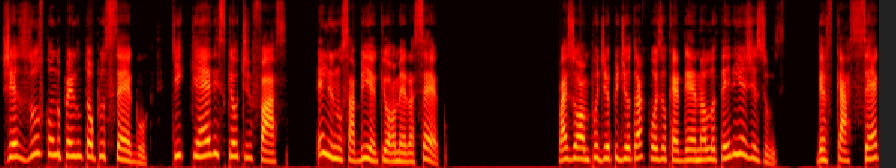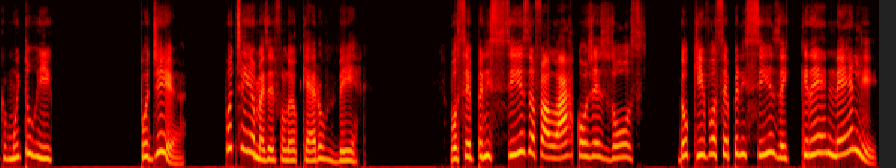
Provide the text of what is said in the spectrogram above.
Jesus, quando perguntou para o cego: Que queres que eu te faça? Ele não sabia que o homem era cego? Mas o homem podia pedir outra coisa. Eu quero ganhar na loteria, Jesus. Quero ficar cego, muito rico. Podia? Podia, mas ele falou: Eu quero ver. Você precisa falar com Jesus do que você precisa e crer nele,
